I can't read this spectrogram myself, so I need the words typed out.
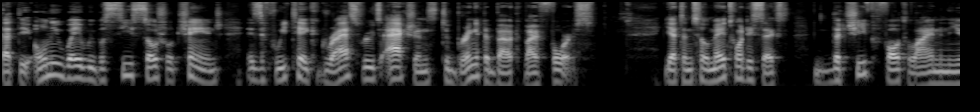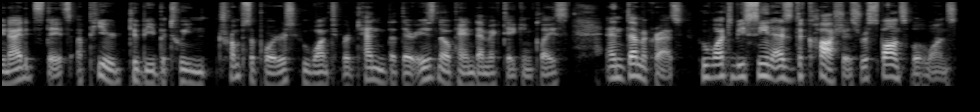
that the only way we will see social change is if we take grassroots actions to bring it about by force. Yet until May 26th, the chief fault line in the United States appeared to be between Trump supporters who want to pretend that there is no pandemic taking place, and Democrats who want to be seen as the cautious, responsible ones,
